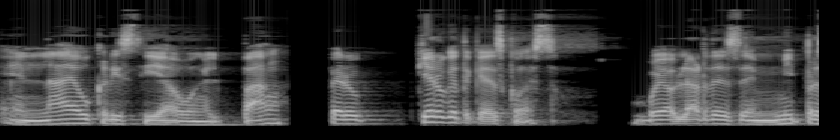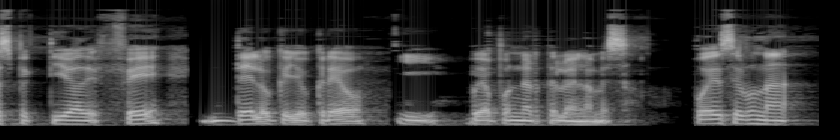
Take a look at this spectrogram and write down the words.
en Eucaristía o en el pan, pero quiero que te quedes con esto. Voy a hablar desde mi perspectiva de fe, de lo que yo creo y voy a ponértelo en la mesa. Puede ser una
